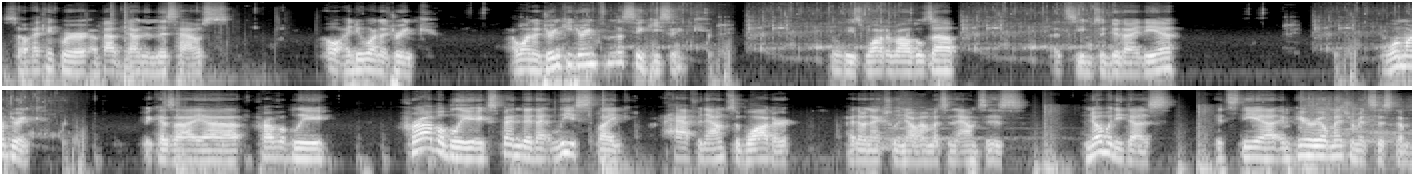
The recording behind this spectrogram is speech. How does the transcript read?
So I think we're about done in this house. Oh, I do want a drink. I want a drinky drink from the sinky sink. Fill these water bottles up. That seems a good idea. one more drink. Because I uh, probably, probably expended at least like half an ounce of water. I don't actually know how much an ounce is. Nobody does. It's the uh, Imperial measurement system.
